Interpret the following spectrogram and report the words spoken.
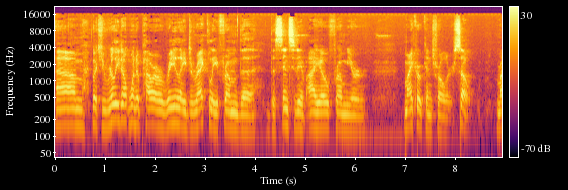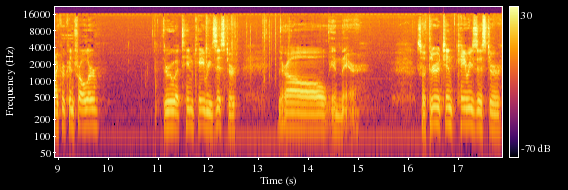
Um, but you really don't want to power a relay directly from the, the sensitive I.O. from your microcontroller. So, microcontroller through a 10k resistor, they're all in there. So through a 10k resistor,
